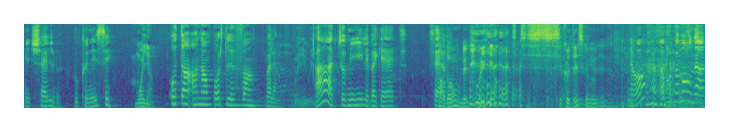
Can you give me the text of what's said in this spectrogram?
Mitchell, vous connaissez. Moyen. Autant en emporte le vent. Voilà. Oui, oui. Ah, Tommy, les baguettes. Serge. Pardon, les- oui. C'est codé ce que vous dites Non Ah, Pour le moment, on a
